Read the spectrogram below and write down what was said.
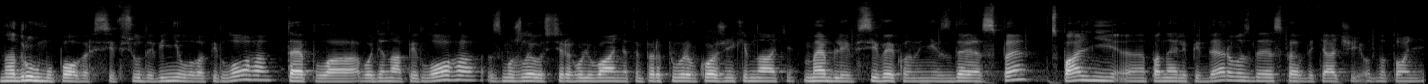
На другому поверсі всюди вінілова підлога, тепла водяна підлога з можливістю регулювання температури в кожній кімнаті. Меблі всі виконані з ДСП, спальні е, панелі під дерево з ДСП в дитячій однотонній.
